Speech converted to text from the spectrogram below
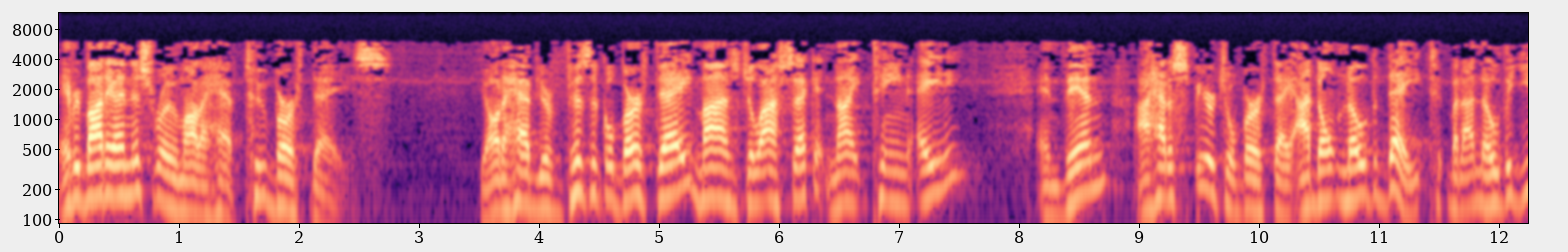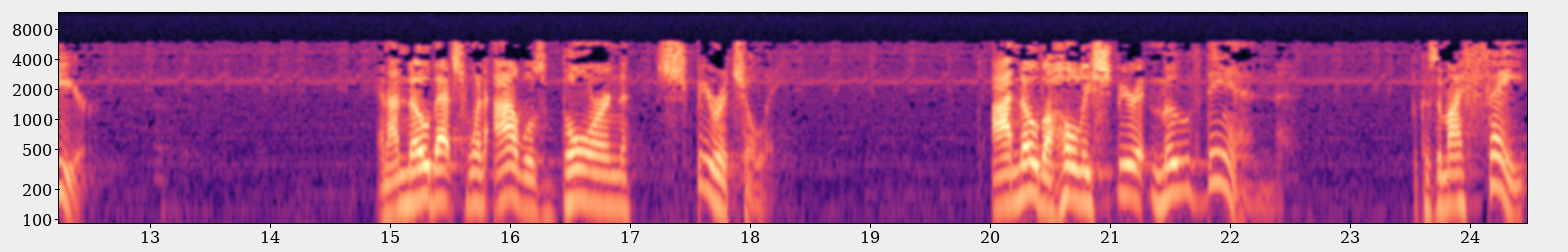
Everybody in this room ought to have two birthdays. You ought to have your physical birthday. Mine's July 2nd, 1980. And then I had a spiritual birthday. I don't know the date, but I know the year. And I know that's when I was born spiritually. I know the Holy Spirit moved in because of my faith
